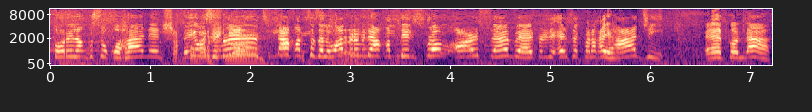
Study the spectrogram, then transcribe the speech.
Tori lang gusto kuhanin. Sakto, May iwan si. Birds. Nakap sa dalawa, pero may nakap din from R7. Pero para kay Haji. Eto na,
